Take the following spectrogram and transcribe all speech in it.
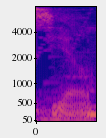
Resistencia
